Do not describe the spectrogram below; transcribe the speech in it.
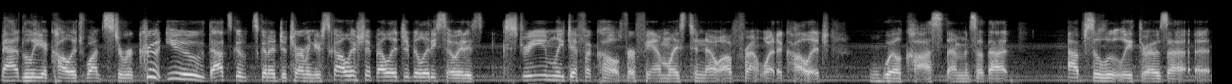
badly a college wants to recruit you. That's what's going to determine your scholarship eligibility. So it is extremely difficult for families to know upfront what a college mm-hmm. will cost them. And so that absolutely throws a, a,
